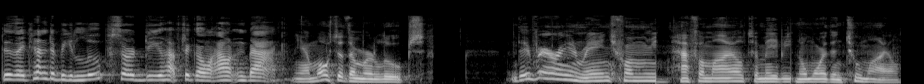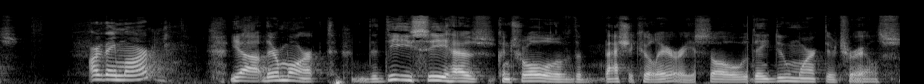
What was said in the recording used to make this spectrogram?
Do they tend to be loops, or do you have to go out and back? Yeah, most of them are loops. They vary in range from half a mile to maybe no more than two miles. Are they marked? Yeah, they're marked. The DEC has control of the Bashakill area, so they do mark their trails.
